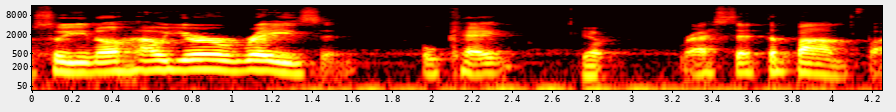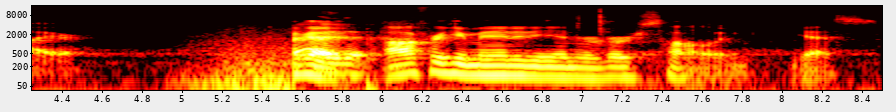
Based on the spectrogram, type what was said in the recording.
So you know how you're a raisin, okay? Yep. Rest at the bonfire. Okay. Alright. Offer humanity and reverse hollowing. Yes.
